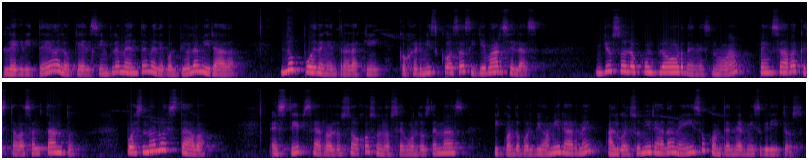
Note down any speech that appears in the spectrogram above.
le grité a lo que él simplemente me devolvió la mirada. No pueden entrar aquí, coger mis cosas y llevárselas. Yo solo cumplo órdenes, Noah. Pensaba que estabas al tanto. Pues no lo estaba. Steve cerró los ojos unos segundos de más y cuando volvió a mirarme, algo en su mirada me hizo contener mis gritos.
